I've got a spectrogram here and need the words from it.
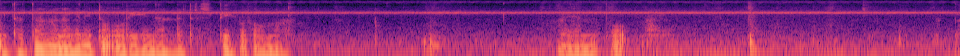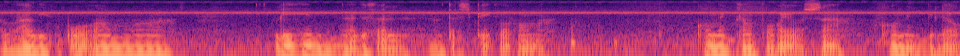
nagtatanga ng ganitong original na Tres Pico Roma. Ayan po. Babahagi ko po ang mga lihim na dasal ng Tres Pico Roma. Comment lang po kayo sa comment below.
